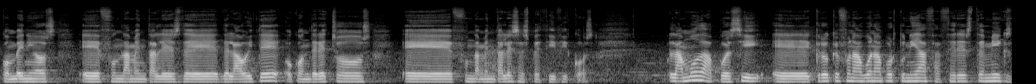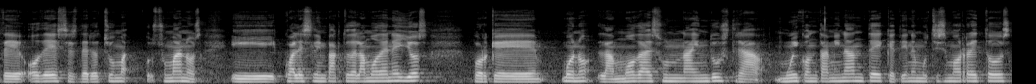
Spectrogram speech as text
convenios eh, fundamentales de, la OIT o con derechos eh, fundamentales específicos. La moda, pues sí, creo que fue una buena oportunidad hacer este mix de ODS, derechos humanos y cuál es el impacto de la moda en ellos, porque bueno, la moda es una industria muy contaminante que tiene muchísimos retos.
